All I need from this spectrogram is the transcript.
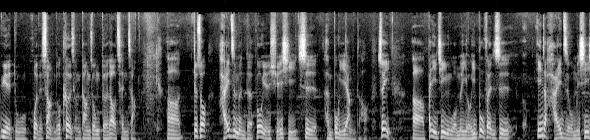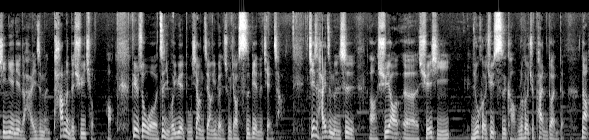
阅读或者上很多课程当中得到成长，啊，就说孩子们的多元学习是很不一样的哈。所以啊，班级经营我们有一部分是。因着孩子，我们心心念念的孩子们，他们的需求，好，比如说我自己会阅读像这样一本书，叫《思辨的检查》。其实孩子们是啊，需要呃学习如何去思考，如何去判断的。那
